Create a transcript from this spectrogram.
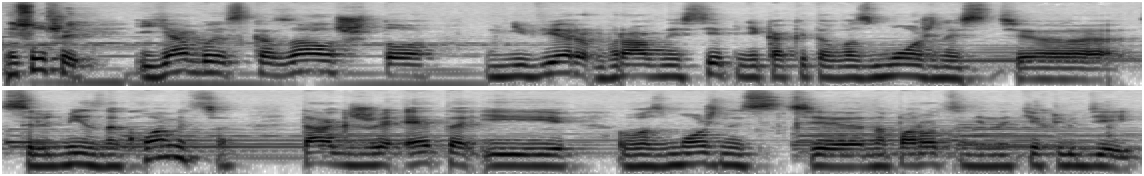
Ну слушай, я бы сказал, что универ в равной степени, как это возможность э, с людьми знакомиться, также это и возможность э, напороться не на тех людей.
